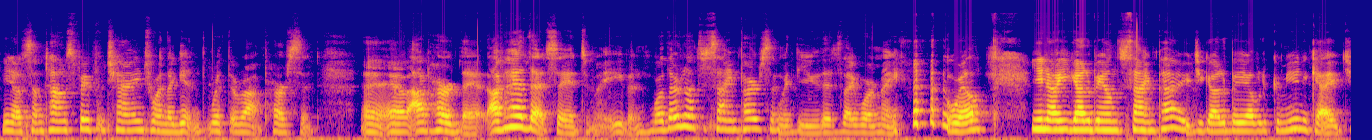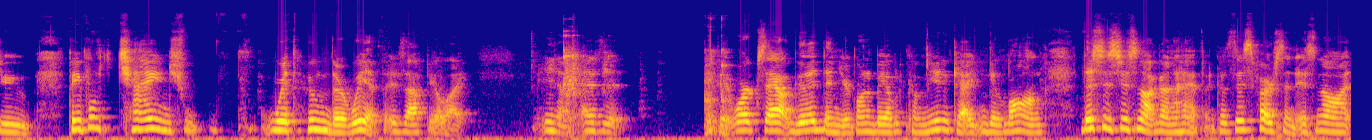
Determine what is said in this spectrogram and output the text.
You know, sometimes people change when they get with the right person. And I've heard that. I've had that said to me even. Well, they're not the same person with you as they were me. well, you know, you got to be on the same page. You got to be able to communicate. You people change with whom they're with, as I feel like. You know, as it if it works out good, then you're going to be able to communicate and get along. This is just not going to happen because this person is not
